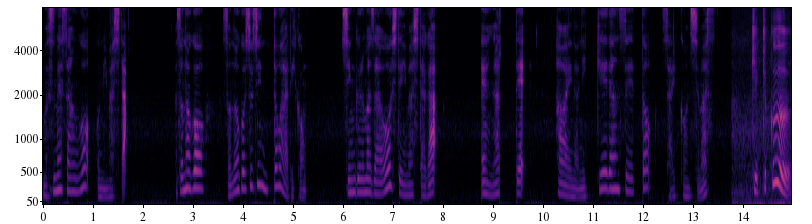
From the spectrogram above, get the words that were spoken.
娘さんを産みました。その後そのご主人とは離婚。シングルマザーをしていましたが縁あってハワイの日系男性と再婚します。結局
